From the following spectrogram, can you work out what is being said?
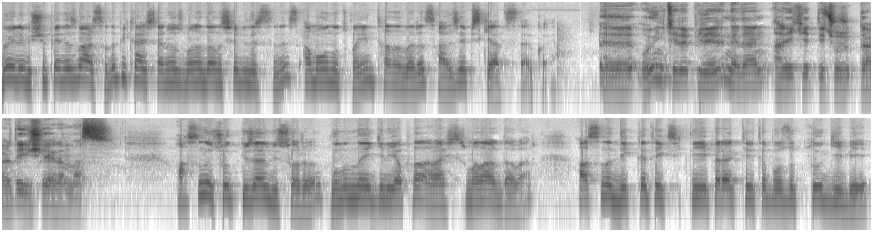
Böyle bir şüpheniz varsa da birkaç tane uzmana danışabilirsiniz. Ama unutmayın tanıları sadece psikiyatristler koyar. E, oyun terapileri neden hareketli çocuklarda işe yaramaz? Aslında çok güzel bir soru. Bununla ilgili yapılan araştırmalar da var. Aslında dikkat eksikliği, hiperaktivite bozukluğu gibi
